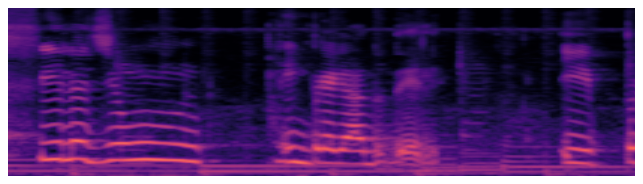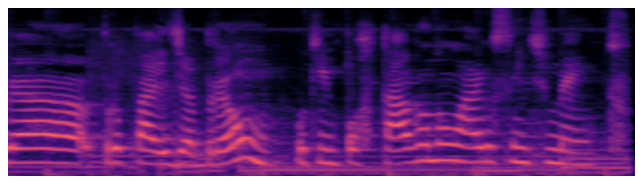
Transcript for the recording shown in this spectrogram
filha de um empregado dele. E para o pai de Abrão, o que importava não era o sentimento,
